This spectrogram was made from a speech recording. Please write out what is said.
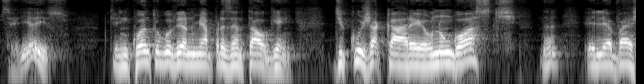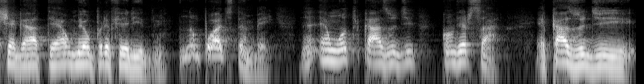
Seria isso. Porque enquanto o governo me apresentar alguém de cuja cara eu não goste, né, ele vai chegar até o meu preferido. Não pode também. Né? É um outro caso de conversar. É caso de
